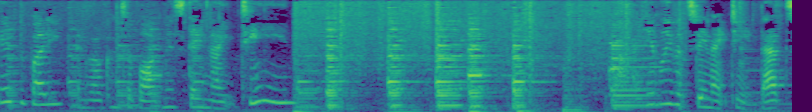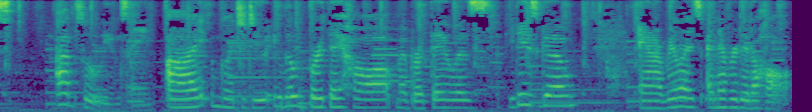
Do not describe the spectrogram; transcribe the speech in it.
Hey everybody, and welcome to Vlogmas Day 19. I can't believe it's day 19. That's absolutely insane. I am going to do a little birthday haul. My birthday was a few days ago, and I realized I never did a haul.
